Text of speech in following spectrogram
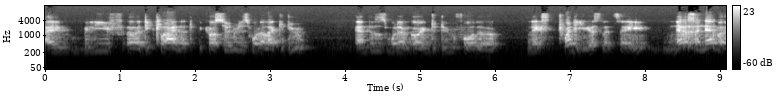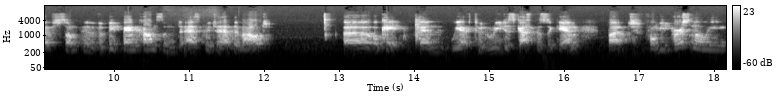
I believe, uh, decline it because simply is what I like to do, and this is what I'm going to do for the next 20 years, let's say. Never say never. If some if a big band comes and asks me to have them out, uh, okay, then we have to rediscuss this again. But for me personally,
